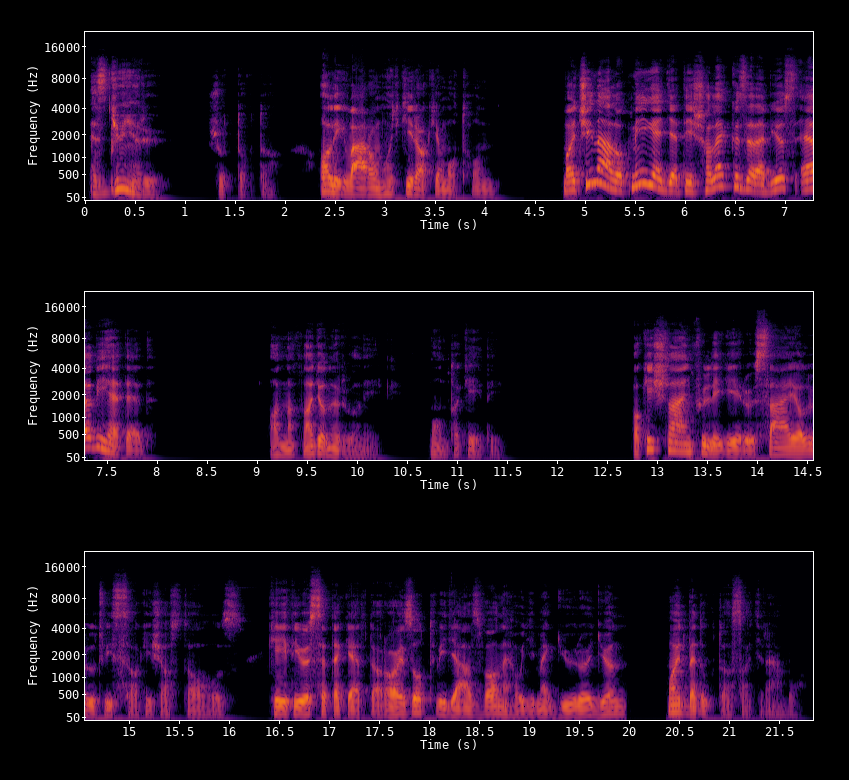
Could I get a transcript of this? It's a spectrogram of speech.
Ez gyönyörű! suttogta. Alig várom, hogy kirakjam otthon. Majd csinálok még egyet, és ha legközelebb jössz, elviheted? Annak nagyon örülnék, mondta Kéti. A kislány füligérő szájjal ült vissza a kis asztalhoz. Kéti összetekerte a rajzot, vigyázva, nehogy meggyűrődjön, majd bedugta a szatyrába.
